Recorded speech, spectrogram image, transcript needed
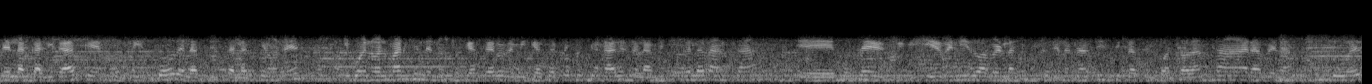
de la calidad que hemos visto, de las instalaciones y bueno, al margen de nuestro quehacer o de mi quehacer profesional en el ámbito de la danza, eh, José, y he venido a ver las instituciones dancísticas en cuanto a danzar, a ver a hindúes,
